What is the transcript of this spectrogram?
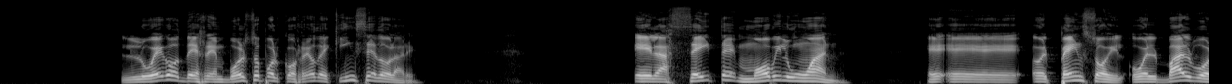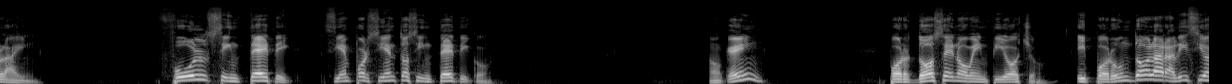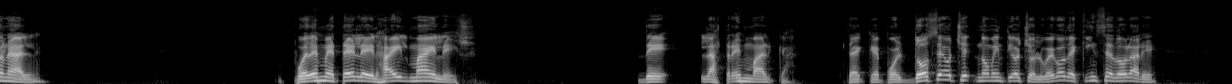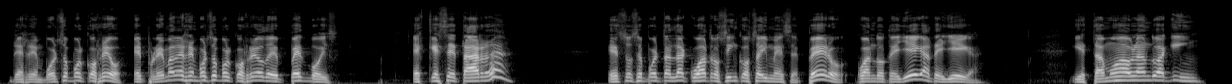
luego de reembolso por correo de 15 dólares, el aceite Móvil One, eh, eh, o el Pensoil, o el Valvoline, full synthetic, 100% sintético. ¿Ok? por 12.98. Y por un dólar adicional, puedes meterle el high mileage de las tres marcas. O sea que por 12.98, luego de 15 dólares de reembolso por correo. El problema del reembolso por correo de Pet Boys es que se tarda. Eso se puede tardar 4, 5, 6 meses. Pero cuando te llega, te llega. Y estamos hablando aquí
